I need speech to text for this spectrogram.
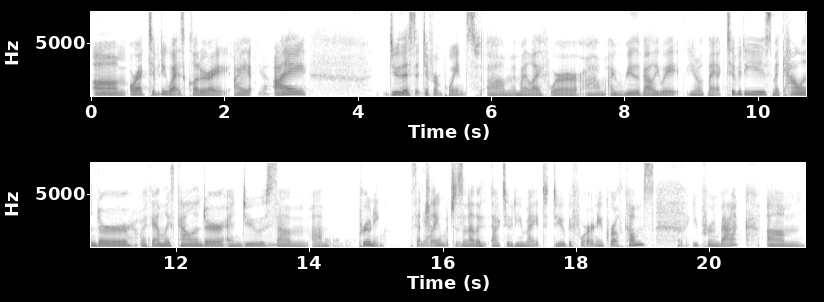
um, or activity-wise, clutter. I, I, yeah. I do this at different points um, in my life where um, I reevaluate, you know, my activities, my calendar, my family's calendar, and do mm-hmm. some um, pruning essentially, yeah. which is another activity you might do before new growth comes. You prune back. Um,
